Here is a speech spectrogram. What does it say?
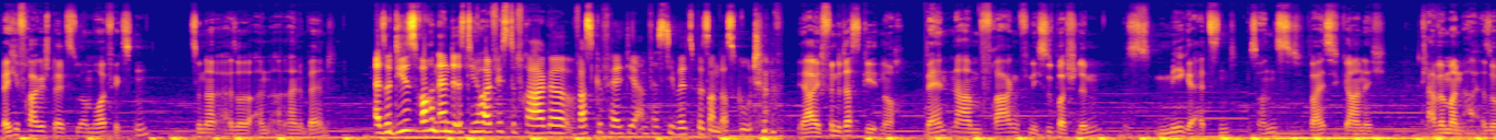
Welche Frage stellst du am häufigsten? Einer, also an, an eine Band? Also dieses Wochenende ist die häufigste Frage, was gefällt dir an Festivals besonders gut? Ja, ich finde, das geht noch. Bandnamen fragen finde ich super schlimm. Das ist mega ätzend. Sonst weiß ich gar nicht. Klar, wenn man, also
